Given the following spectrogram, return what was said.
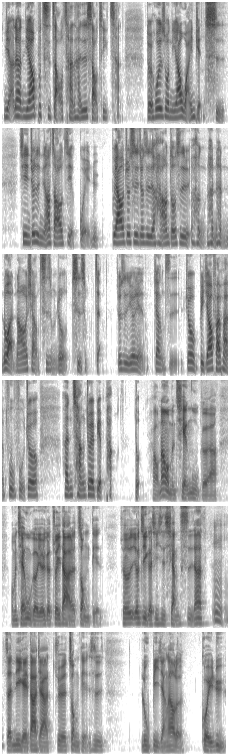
你要你要不吃早餐，还是少吃一餐，对，或者说你要晚一点吃，其实就是你要找到自己的规律，不要就是就是好像都是很很很乱，然后想吃什么就吃什么，这样就是有点这样子，就比较反反复复就。很长就会变胖，对。好，那我们前五个啊，我们前五个有一个最大的重点，就是有几个其实相似。那嗯，整理给大家，觉得重点是卢比讲到了规律。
